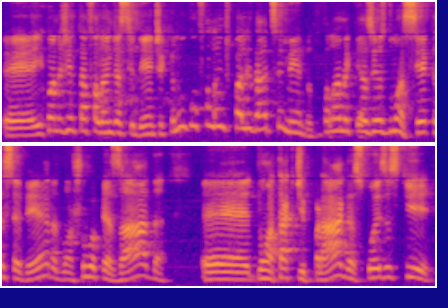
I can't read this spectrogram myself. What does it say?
É, e quando a gente está falando de acidente aqui, eu não estou falando de qualidade de semente, estou falando aqui, às vezes, de uma seca severa, de uma chuva pesada, é, de um ataque de pragas, coisas que,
